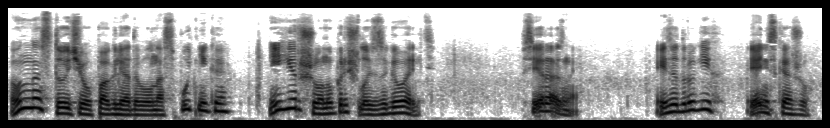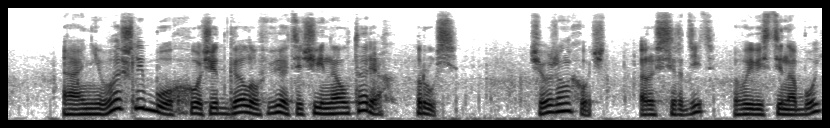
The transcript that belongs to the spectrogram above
Он настойчиво поглядывал на спутника, и Ершону пришлось заговорить. Все разные. Из-за других я не скажу. А не ваш ли бог хочет голов Вятичей на алтарях, Русь? Чего же он хочет? Рассердить? Вывести на бой?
